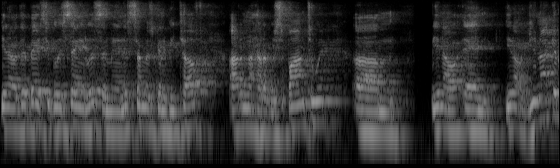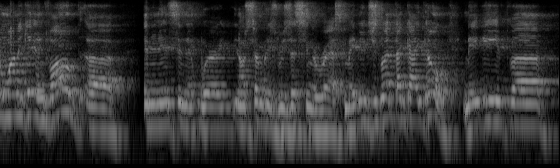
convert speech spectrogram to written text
you know, they're basically saying, listen, man, this summer's going to be tough. I don't know how to respond to it. Um, you know, and, you know, you're not going to want to get involved uh, in an incident where, you know, somebody's resisting arrest. Maybe just let that guy go. Maybe if, uh,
